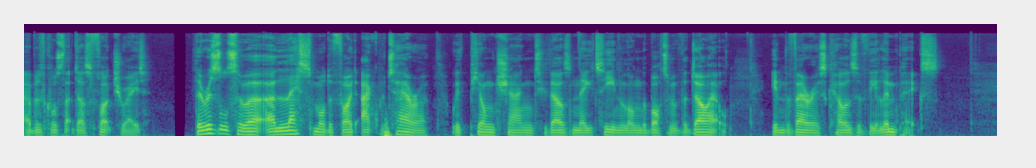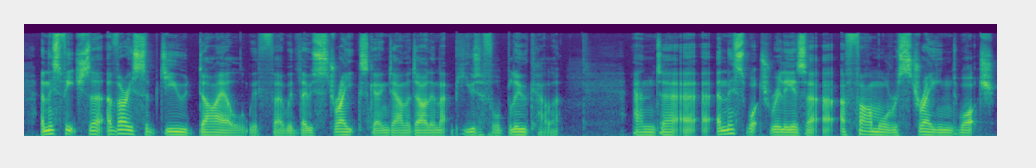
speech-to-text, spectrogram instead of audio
uh, but of course that does fluctuate. There is also a, a, less modified Aquaterra with Pyeongchang 2018 along the bottom of the dial, in the various colours of the Olympics. And this features a, a very subdued dial with uh, with those strakes going down the dial in that beautiful blue colour. And uh, uh, and this watch really is a, a, far more restrained watch,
